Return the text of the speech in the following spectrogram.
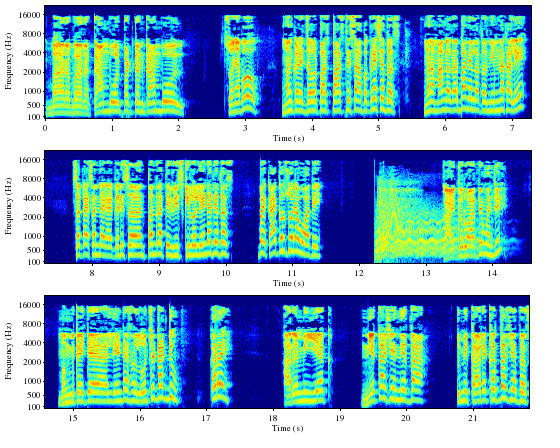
बर बर. काम बोल पटकन काम बोल. सोन्या भाऊ मनकडे जवळपास पाच ते सहा बकऱ्या शेतस. मला मांगा घर बांधलेला तर निमना खाले. सकाळ संध्याकाळी घरी सण पंधरा ते वीस किलो लेंड्या देतस बाई काय करतो ना भाऊ काय करू आते म्हणजे? मग मी काही त्या लेंड्या लोणचं टाक देऊ? कराय अरे मी एक नेता शे नेता. तुम्ही कार्यकर्ताच येतस.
